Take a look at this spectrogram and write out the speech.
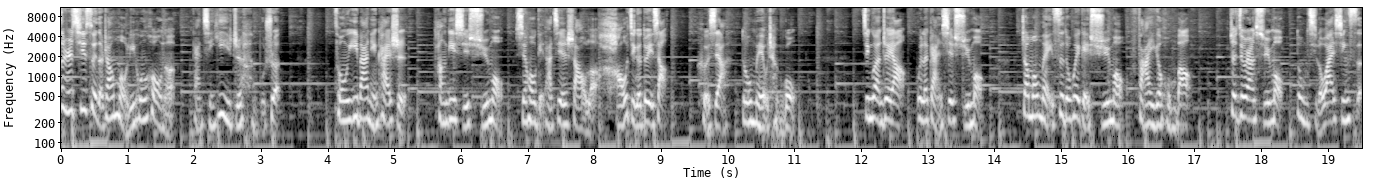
四十七岁的张某离婚后呢，感情一直很不顺。从一八年开始，堂弟媳徐某先后给他介绍了好几个对象，可惜啊都没有成功。尽管这样，为了感谢徐某，张某每次都会给徐某发一个红包，这就让徐某动起了歪心思。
